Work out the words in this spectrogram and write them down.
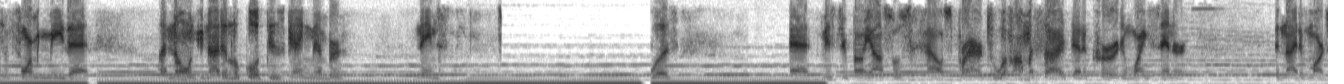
informing me that a known United Locotes gang member named was at Mr. Payaso's house prior to a homicide that occurred in White Center the night of March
